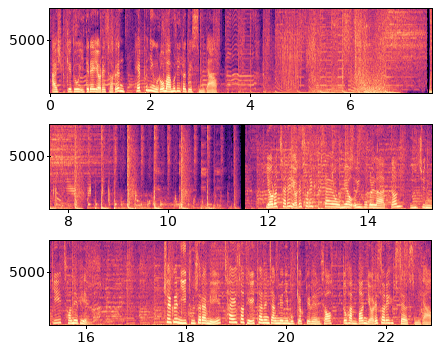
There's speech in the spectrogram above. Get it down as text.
아쉽게도 이들의 열애설은 해프닝으로 마무리가 됐습니다. 여러 차례 열애설에 휩싸여 오며 의혹을 낳았던 이준기, 전혜빈. 최근 이 두 사람이 차에서 데이트하는 장면이 목격되면서 또 한 번 열애설에 휩싸였습니다.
